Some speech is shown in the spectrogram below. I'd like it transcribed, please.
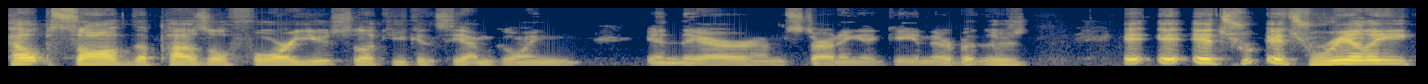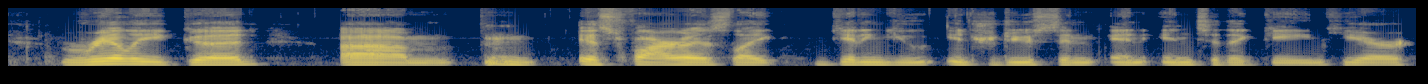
help solve the puzzle for you. So look you can see i'm going in there. I'm starting a game there but there's it, it, it's it's really really good um as far as like getting you introduced and in, into the game here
